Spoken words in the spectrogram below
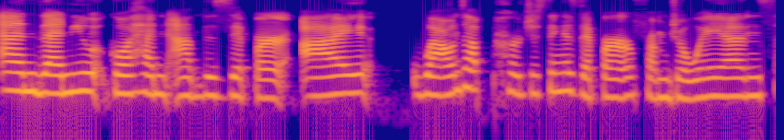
And then you go ahead and add the zipper. I wound up purchasing a zipper from Joann's,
